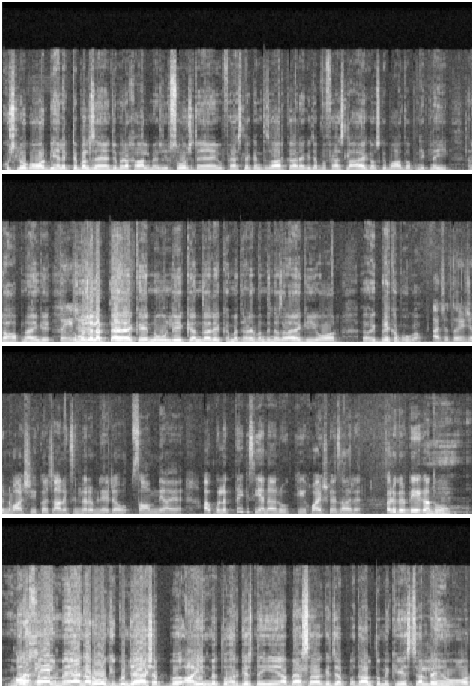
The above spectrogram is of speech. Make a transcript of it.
کچھ لوگ اور بھی ہیں الیکٹیبلز ہیں جو میرا خیال میں جو سوچ رہے ہیں وہ فیصلے کا انتظار کر رہے ہیں کہ جب وہ فیصلہ آئے گا اس کے بعد وہ اپنی ایک نئی راہ اپنائیں گے۔ تو مجھے لگتا ہے کہ نون لیگ کے اندر ایک ہمیں دھڑے بندی نظر آئے گی اور ایک بریک اپ ہوگا۔ اچھا تو یہ جو نواز شریف کا اچانک سے نرم لہجہ سامنے آیا ہے آپ کو لگتا ہے کسی این آر او کی خواہش کا اظہار ہے؟ اور اگر دے گا تو؟ میرے خیال میں این آر او کی گنجائش اب آئین میں تو ہرگز نہیں ہے۔ اب ایسا کہ جب عدالتوں میں کیس چل رہے ہوں اور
